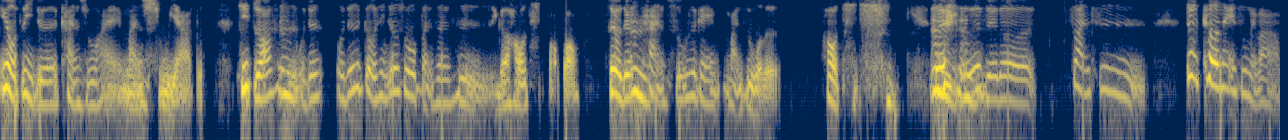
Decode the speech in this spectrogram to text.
因为我自己觉得看书还蛮舒压的。其实主要是我觉得，嗯、我觉得是个性，就是说我本身是一个好奇宝宝，所以我觉得看书是可以满足我的好奇心。嗯、所以我就觉得算是，就是课内书没办法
